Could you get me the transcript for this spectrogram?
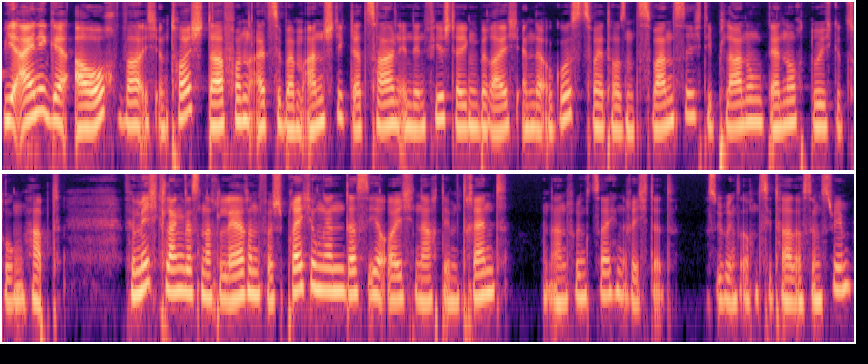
Wie einige auch, war ich enttäuscht davon, als ihr beim Anstieg der Zahlen in den vierstelligen Bereich Ende August 2020 die Planung dennoch durchgezogen habt. Für mich klang das nach leeren Versprechungen, dass ihr euch nach dem Trend, in Anführungszeichen, richtet ist übrigens auch ein Zitat aus dem Stream,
